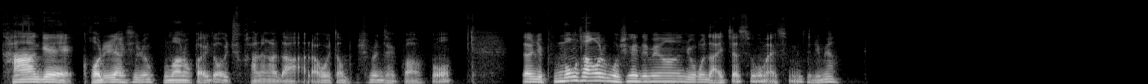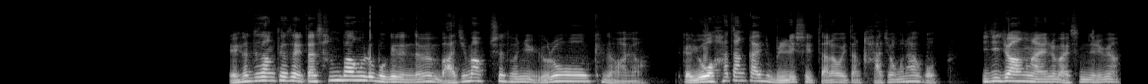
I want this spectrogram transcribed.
강하게 거래량 실면 9만 원까지도 얼추 가능하다라고 일단 보시면 될 것 같고 그다음 이제 분봉상으로 보시게 되면 요거 날짜 쓰고 말씀을 드리면 예, 현재 상태에서 일단 상방으로 보게 된다면 마지막 추세선이 이렇게 나와요. 그러니까 요 하단까지도 밀릴 수 있다라고 일단 가정을 하고 지지 저항 라인을 말씀드리면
